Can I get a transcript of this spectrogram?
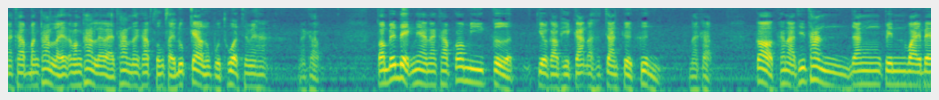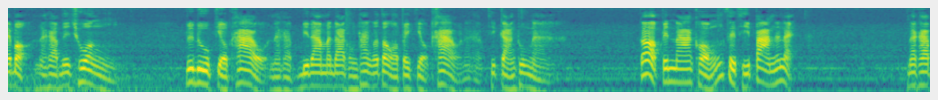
นะครับ บางท่านหลายบางท่านหลาย ๆ ท่านนะครับ สงสัยลูกแก้วหลวงปู่ทวดใช่ไหมฮะนะครับ ตอนเป็นเด็กเนี่ยนะครับ ก็มีเกิด เกี่ยวกับเหตุการณ์อัศจรรย์เกิดขึ้นนะครับ ก็ขณะที่ท่านยังเป็นวัยแบเบาะนะครับ ในช่วงฤดูเกี่ยวข้าวนะครับ บิดามารดาของท่านก็ต้องออกไปเกี่ยวข้าวนะครับ ที่กลางทุ่งนา ก็เป็นนาของเศรษฐีปานนั่นแหละนะครับ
